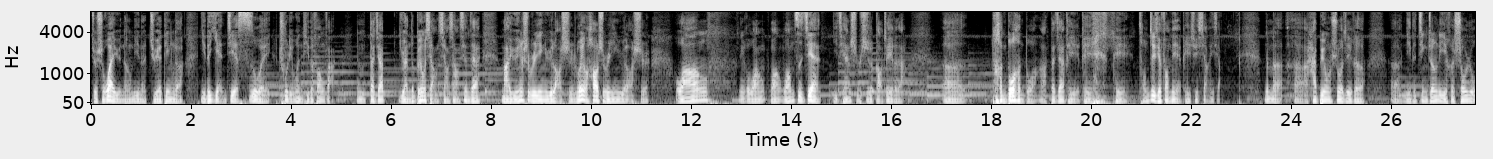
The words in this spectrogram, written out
就是外语能力呢，决定了你的眼界、思维、处理问题的方法。那么大家远的不用想，想想现在马云是不是英语老师？罗永浩是不是英语老师？王那个王王王自健以前是不是搞这个的？呃，很多很多啊，大家可以可以 可以从这些方面也可以去想一想。那么，呃，还不用说这个，呃，你的竞争力和收入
